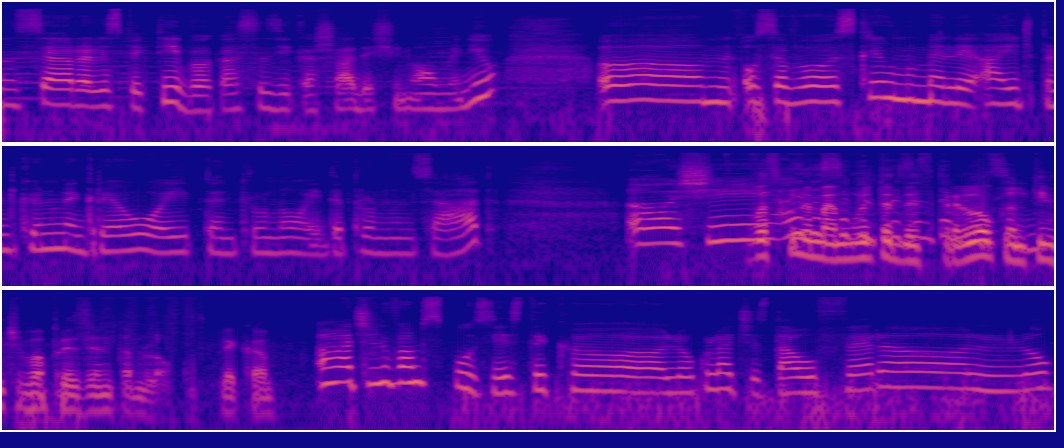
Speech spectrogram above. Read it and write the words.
în seara respectivă, ca să zic așa, deși nu au meniu. Uh, O să vă scriu numele aici, pentru că e un nume greoi pentru noi de pronunțat. Uh, și Vă spunem haideți mai să vi-l multe prezentăm despre loc puțin. în timp ce vă prezentăm locul. Plecăm. A, ce nu v-am spus este că locul acesta oferă loc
